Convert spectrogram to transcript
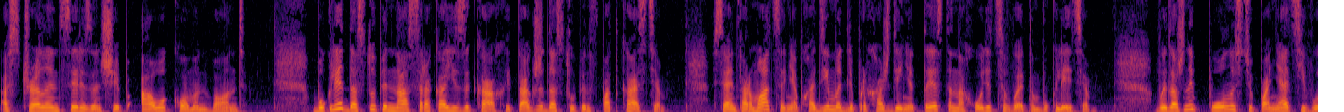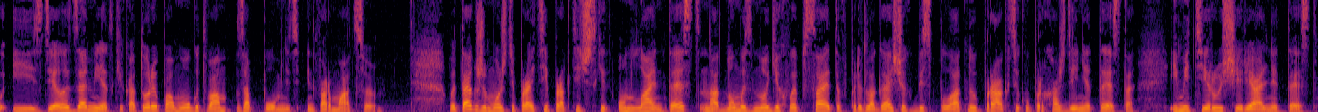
Australian Citizenship – Our Common Bond. Буклет доступен на 40 языках и также доступен в подкасте. Вся информация, необходимая для прохождения теста, находится в этом буклете. Вы должны полностью понять его и сделать заметки, которые помогут вам запомнить информацию. Вы также можете пройти практически онлайн-тест на одном из многих веб-сайтов, предлагающих бесплатную практику прохождения теста, имитирующий реальный тест.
